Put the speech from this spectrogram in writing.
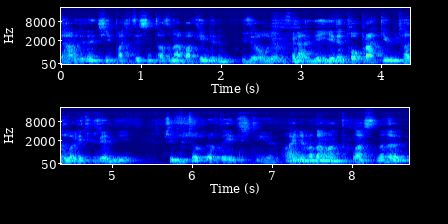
daha önceden çiğ patatesin tadına bakayım dedim. Güzel oluyor mu falan diye. Yedim toprak gibi bir tadı var. Hiç güzel değil. Çünkü toprakta yetiştiriyor. Aynen o da mantıklı aslında da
